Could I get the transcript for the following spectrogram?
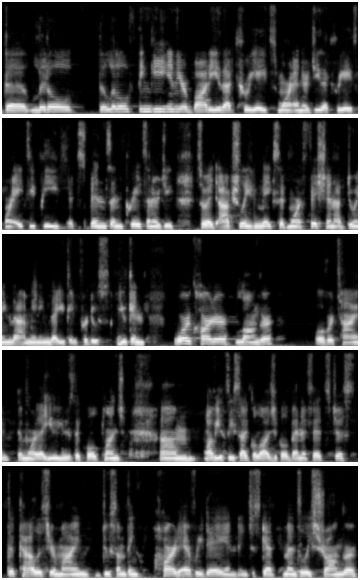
the little the little thingy in your body that creates more energy, that creates more ATP. It spins and creates energy. So it actually makes it more efficient at doing that, meaning that you can produce, you can work harder, longer over time, the more that you use the cold plunge. Um, obviously, psychological benefits just to callous your mind, do something hard every day, and, and just get mentally stronger.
